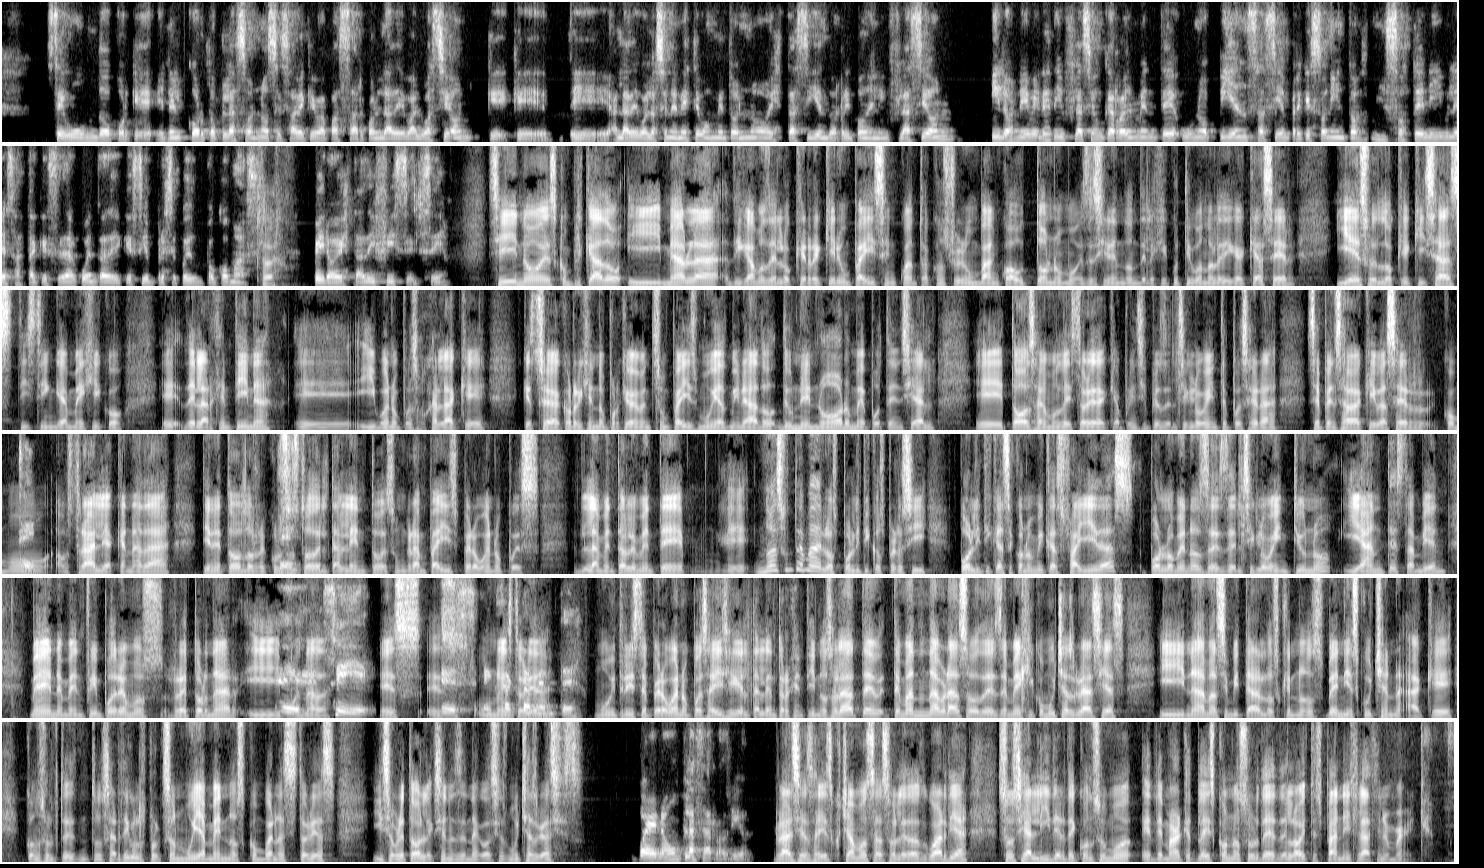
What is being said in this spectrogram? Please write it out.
Segundo, porque en el corto plazo no se sabe qué va a pasar con la devaluación, que, eh, la devaluación en este momento no está siguiendo el ritmo de la inflación y los niveles de inflación que realmente uno piensa siempre que son insostenibles hasta que se da cuenta de que siempre se puede un poco más. Pero está difícil, sí. Sí, no, es complicado y me habla, digamos, de lo que requiere un país en cuanto a construir un banco autónomo, es decir, en donde el Ejecutivo no le diga qué hacer y eso es lo que quizás distingue a México eh, de la Argentina eh, y bueno, pues ojalá que, que esto se vaya corrigiendo porque obviamente es un país muy admirado, de un enorme potencial. Eh, todos sabemos la historia de que a principios del siglo XX pues era, se pensaba que iba a ser como Australia, Canadá, tiene todos los recursos, todo el talento, es un gran país, pero bueno, pues lamentablemente eh, no es un tema de los políticos, pero sí políticas económicas fallidas, por lo menos desde el siglo XXI y antes también. Menem, en fin, podremos retornar y pues nada. Sí, es, es, una historia muy triste, pero bueno, pues ahí sigue el talento argentino. Soledad, te, te mando un abrazo desde México, muchas gracias y nada más invitar a los que nos ven y escuchan a que consulten tus artículos porque son muy amenos, con buenas historias y sobre todo lecciones de negocios. Muchas gracias. Bueno, un placer, Rodrigo. Gracias. Ahí escuchamos a Soledad Guardia, social líder de consumo de Marketplace Cono Sur de Deloitte Spanish Latin America.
